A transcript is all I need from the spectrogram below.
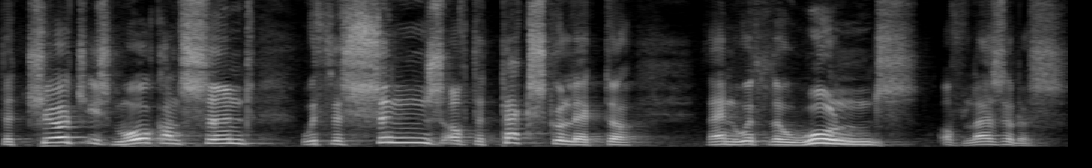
The church is more concerned with the sins of the tax collector than with the wounds of Lazarus.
